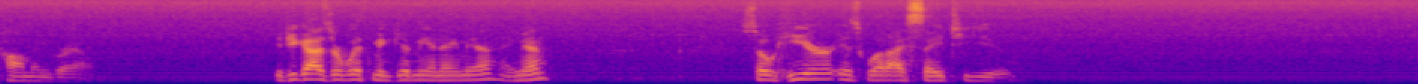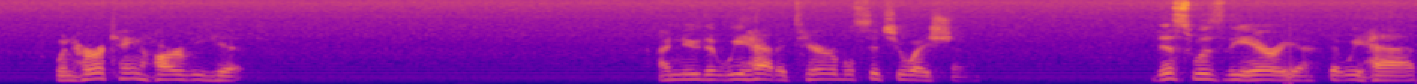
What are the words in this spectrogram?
common ground. If you guys are with me, give me an amen. Amen. So here is what I say to you. When Hurricane Harvey hit, I knew that we had a terrible situation. This was the area that we had.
